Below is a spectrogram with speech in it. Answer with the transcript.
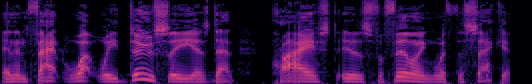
And in fact, what we do see is that Christ is fulfilling with the second.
